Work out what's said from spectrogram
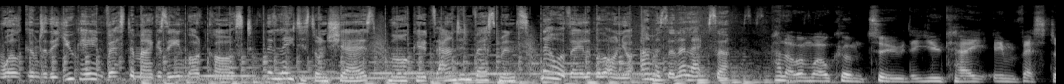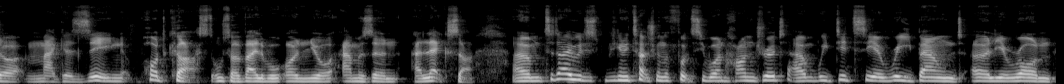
Welcome to the UK Investor Magazine podcast, the latest on shares, markets, and investments, now available on your Amazon Alexa. Hello and welcome to the UK Investor Magazine podcast, also available on your Amazon Alexa. Um, today we're just going to touch on the FTSE 100. Um, we did see a rebound earlier on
